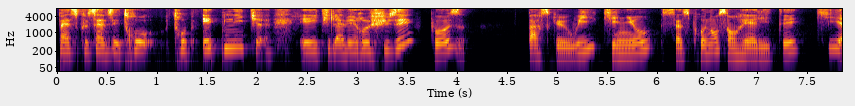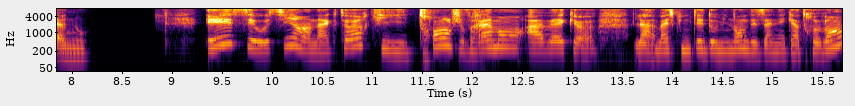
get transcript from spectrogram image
parce que ça faisait trop trop ethnique et qu'il avait refusé. Pause. Parce que oui, Kinyo, ça se prononce en réalité nous. Et c'est aussi un acteur qui tranche vraiment avec euh, la masculinité dominante des années 80,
